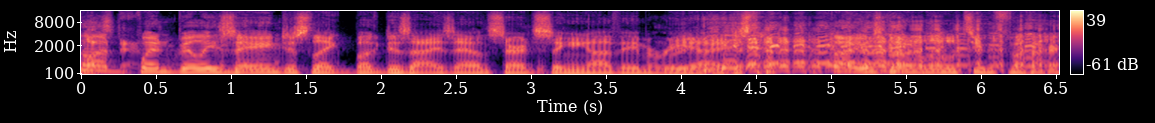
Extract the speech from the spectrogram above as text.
I like thought when twirl? Billy Zane just like bugged his eyes out and started singing Ave Maria, I just thought he was going a little too far.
